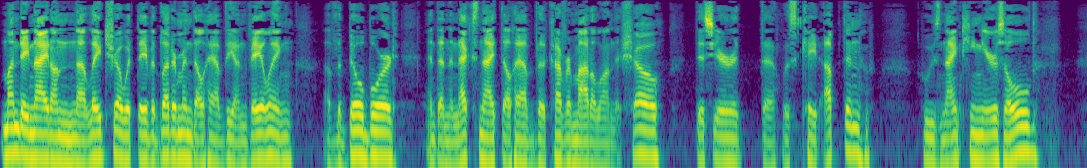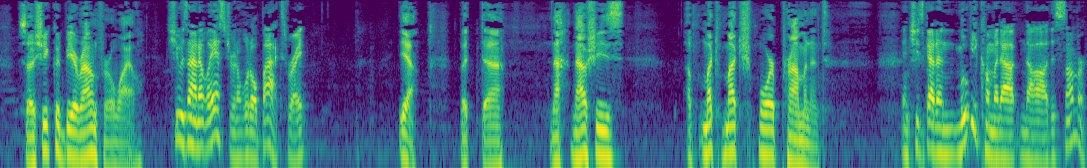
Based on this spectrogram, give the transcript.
Monday night on the Late Show with David Letterman they'll have the unveiling of the billboard and then the next night they'll have the cover model on the show. This year it uh, was Kate Upton, who's 19 years old, so she could be around for a while. She was on it last year in a little box, right? Yeah, but uh, now now she's a much much more prominent. And she's got a movie coming out uh, this summer.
